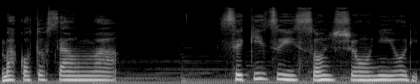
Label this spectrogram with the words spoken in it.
誠さんは脊髄損傷により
